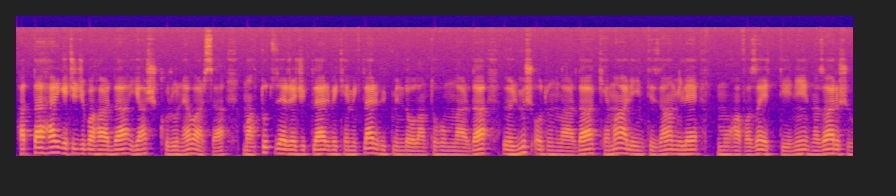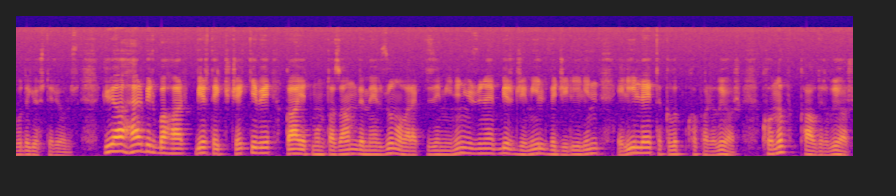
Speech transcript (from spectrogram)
hatta her geçici baharda yaş kuru ne varsa mahdut zerrecikler ve kemikler hükmünde olan tohumlarda, ölmüş odunlarda kemali intizam ile muhafaza ettiğini nazar-ı şuhuda gösteriyoruz. Güya her bir bahar bir tek çiçek gibi gayet muntazam ve mevzun olarak zeminin yüzüne bir cemil ve celilin eliyle takılıp kaparılıyor, konup kaldırılıyor.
